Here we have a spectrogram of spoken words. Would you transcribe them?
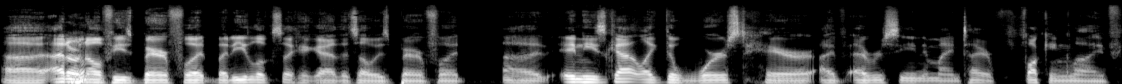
Uh, I don't Yep. know if he's barefoot, but he looks like a guy that's always barefoot. Uh, and he's got like the worst hair I've ever seen in my entire fucking life.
